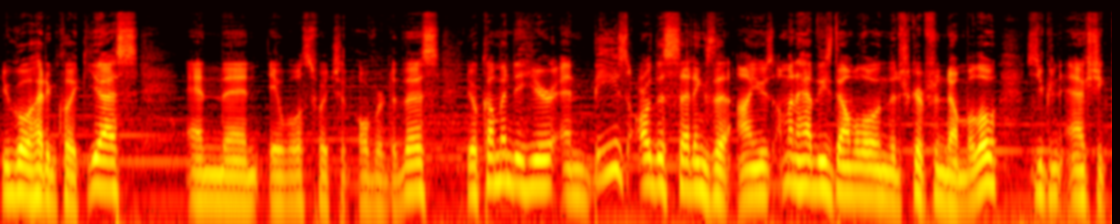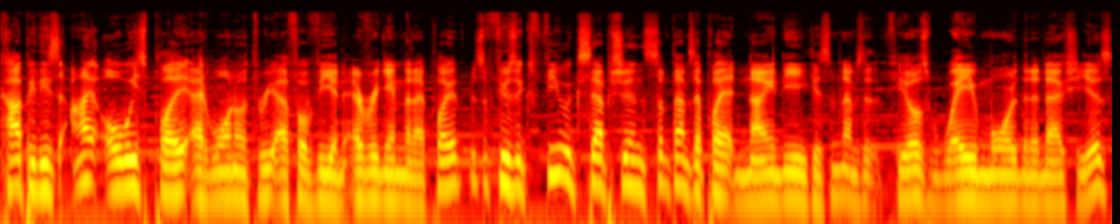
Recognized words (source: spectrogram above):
You go ahead and click yes, and then it will switch it over to this. You'll come into here, and these are the settings that I use. I'm to have these down below in the description down below, so you can actually copy these. I always play at 103 FOV in every game that I play. There's a few, few exceptions. Sometimes I play at 90, because sometimes it feels way more than it actually is.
